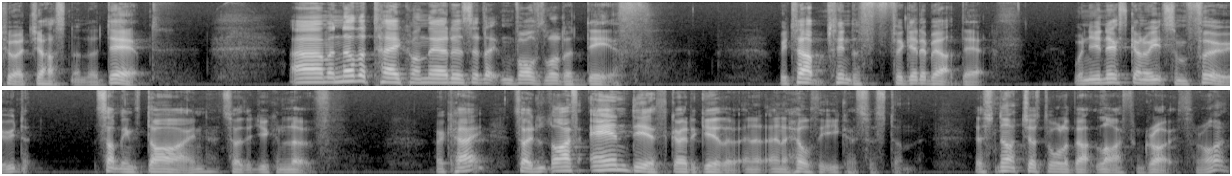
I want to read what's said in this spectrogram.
to adjust and adapt. Um, another take on that is that it involves a lot of death. We tend to forget about that. When you're next going to eat some food, something's dying so that you can live. Okay? So life and death go together in a, in a healthy ecosystem. It's not just all about life and growth, right?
